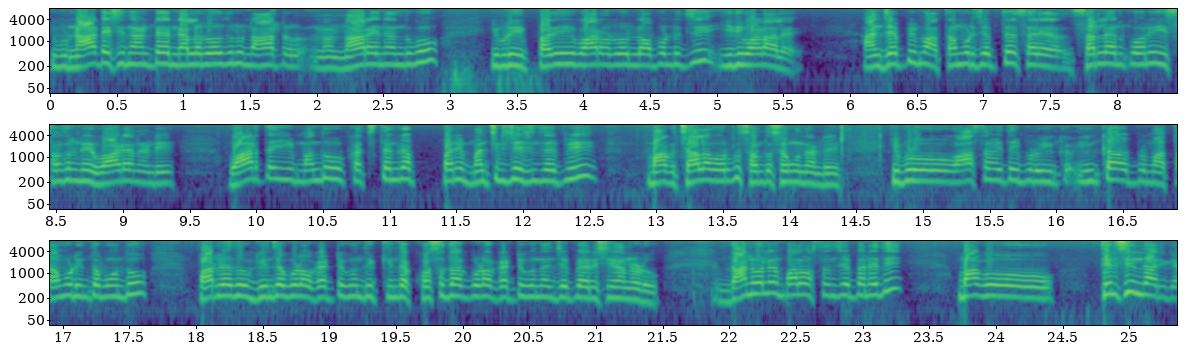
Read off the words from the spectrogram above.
ఇప్పుడు నాటేసిందంటే నెల రోజులు నాటు నారైనందుకు ఇప్పుడు పది వారం రోజుల లోపల నుంచి ఇది వాడాలి. అని చెప్పి మా తమ్ముడు చెప్తే సరే సర్లే అనుకొని ఈ సంవత్సరం నేను వాడానండి. వాడితే ఈ మందు ఖచ్చితంగా పని మంచిగా చేసింది చెప్పి మాకు చాలా వరకు సంతోషంగా ఉందండి ఇప్పుడు వాస్తవం అయితే ఇప్పుడు ఇంకా ఇంకా ఇప్పుడు మా తమ్ముడు ఇంతకుముందు పర్లేదు గింజ కూడా గట్టిగా ఉంది కింద కొసదాకు కూడా గట్టిగా ఉందని చెప్పి అనేసి అన్నాడు. దానివల్ల పాలు వస్తుందని చెప్పి అనేది మాకు తెలిసింది దానికి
